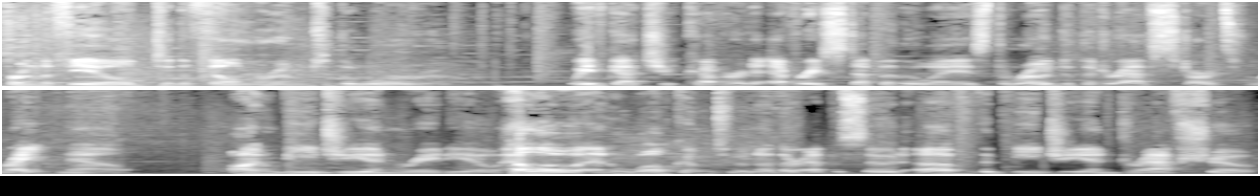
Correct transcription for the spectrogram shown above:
From the field to the film room to the war room, we've got you covered every step of the way as the road to the draft starts right now on BGN Radio. Hello and welcome to another episode of the BGN Draft Show.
